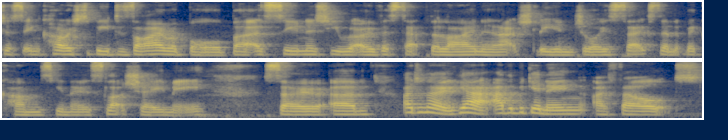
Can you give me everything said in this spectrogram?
just encouraged to be desirable. But as soon as you overstep the line and actually enjoy sex, then it becomes, you know, slut shamey. So um, I don't know. Yeah, at the beginning, I felt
